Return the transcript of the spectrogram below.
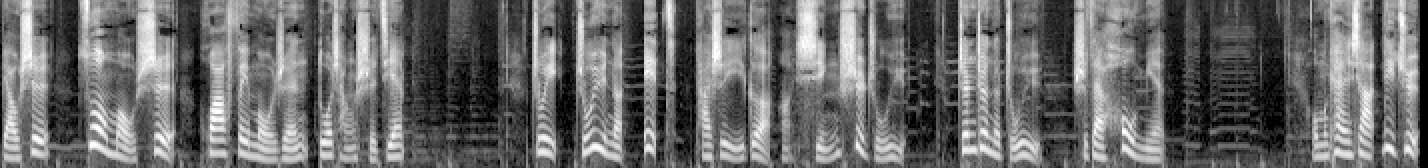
表示做某事花费某人多长时间。注意主语呢 it 它是一个啊形式主语，真正的主语是在后面。我们看一下例句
